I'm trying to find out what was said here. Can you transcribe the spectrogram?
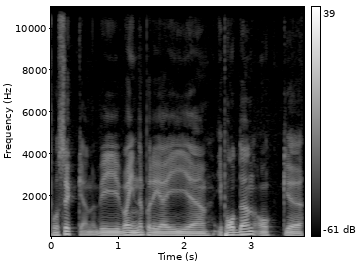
på cykeln. Vi var inne på det i, eh, i podden och eh,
